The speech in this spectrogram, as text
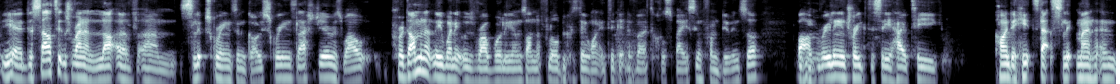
Yeah, the Celtics ran a lot of um, slip screens and ghost screens last year as well, predominantly when it was Rob Williams on the floor because they wanted to get the vertical spacing from doing so. But mm-hmm. I'm really intrigued to see how Teague kind of hits that slip man and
